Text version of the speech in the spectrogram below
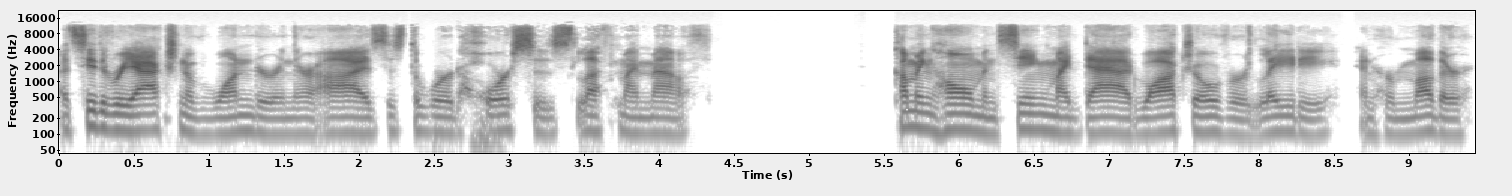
I'd see the reaction of wonder in their eyes as the word horses left my mouth. Coming home and seeing my dad watch over Lady and her mother,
